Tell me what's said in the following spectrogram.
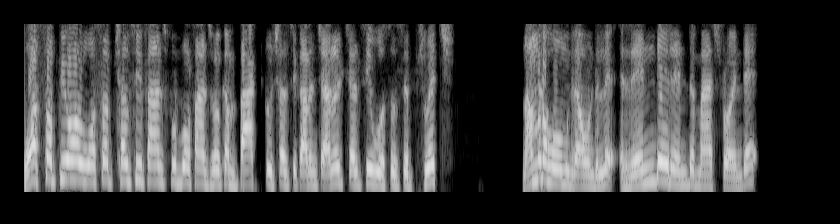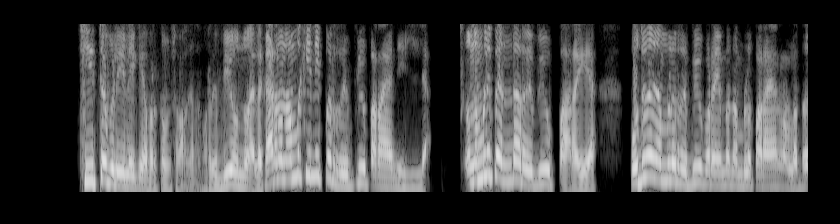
All? What's up, Chelsea fans, football fans? Welcome back to Chelsea Current Channel. Chelsea vs Ipswich. നമ്മുടെ ഹോം ഗ്രൗണ്ടിൽ രണ്ട് രണ്ട് മാച്ച് ഡ്രോയിന്റെ ചീത്ത വിളിയിലേക്ക് അവർക്കും സ്വാഗതം റിവ്യൂ ഒന്നും അല്ല കാരണം നമുക്ക് ഇനിയിപ്പോ റിവ്യൂ പറയാനില്ല നമ്മളിപ്പോൾ എന്താ റിവ്യൂ പറയുക പൊതുവെ നമ്മൾ റിവ്യൂ പറയുമ്പോൾ നമ്മൾ പറയാനുള്ളത്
